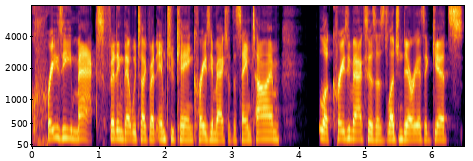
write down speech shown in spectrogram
Crazy Max. Fitting that we talked about M2K and Crazy Max at the same time. Look, Crazy Max is as legendary as it gets.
